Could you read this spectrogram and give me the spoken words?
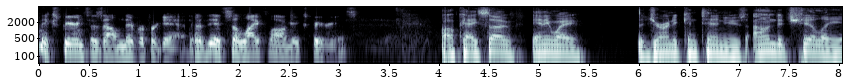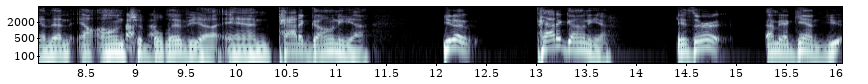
experiences I'll never forget. It's a lifelong experience. Okay, so anyway, the journey continues on to Chile and then on to Bolivia and Patagonia. You know, Patagonia. Is there I mean, again, you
